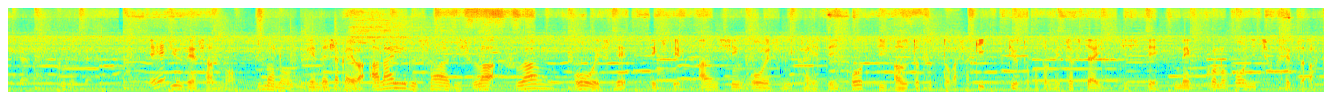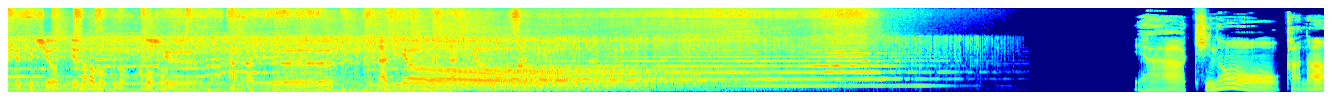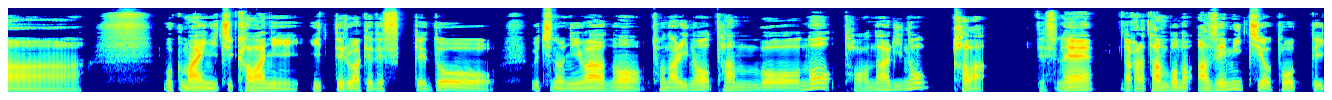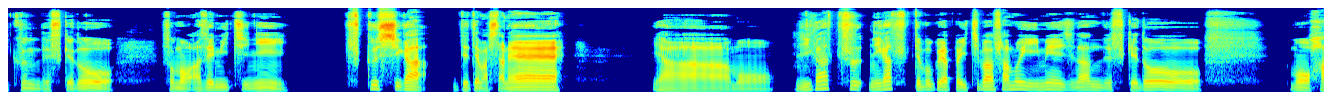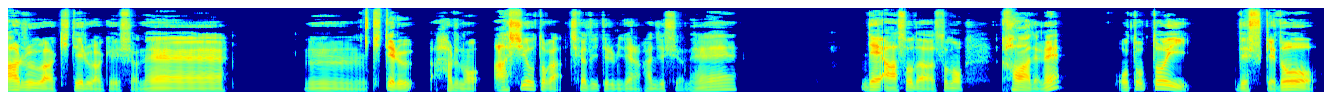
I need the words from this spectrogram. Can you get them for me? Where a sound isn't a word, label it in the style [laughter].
友禅さんの今の現代社会はあらゆるサービスは不安 OS でできてる。安心 OS に変えていこうっていうアウトプットが先っていうところとめちゃくちゃ一致して根っこの方に直接アクセスしようっていうのが僕の行動。週の話。すラジオ。ラジオ。ラジオ。いやー、昨日かな僕毎日川に行ってるわけですけど、うちの庭の隣の田んぼの隣の川ですね。だから田んぼのあぜ道を通っていくんですけど、そのあぜ道につくしが出てましたね。いやー、もう2月、2月って僕やっぱ一番寒いイメージなんですけど、もう春は来てるわけですよね。うん、来てる？春の足音が近づいてるみたいな感じですよね。で、あ、そうだ、その川でね、おとといですけど、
